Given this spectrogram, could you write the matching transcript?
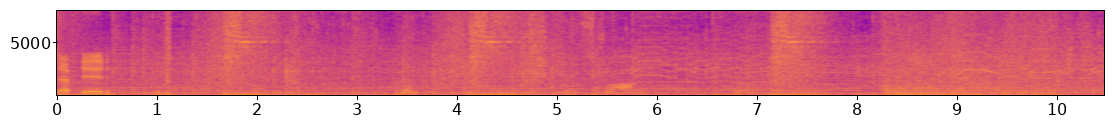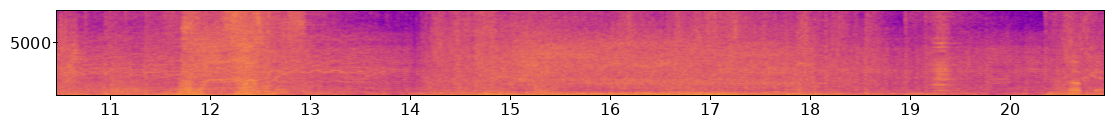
Intercepted. Strong. Okay.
